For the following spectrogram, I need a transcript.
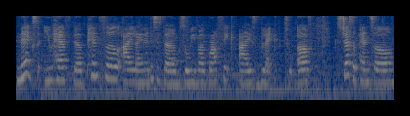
Next you have the pencil eyeliner. This is the Zoeva Graphic Eyes Black to Earth. It's just a pencil.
